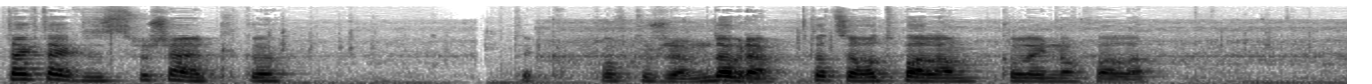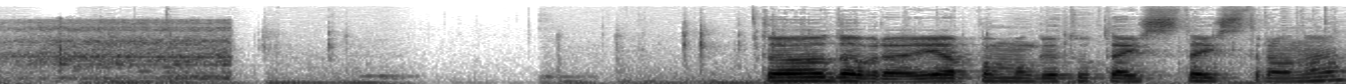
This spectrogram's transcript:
Tak, tak, słyszałem, tylko tak powtórzyłem. Dobra, to co, odpalam kolejną falę. To dobra, ja pomogę tutaj z tej strony.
